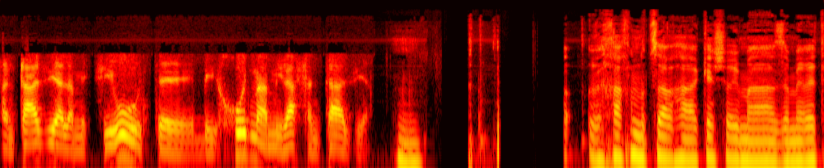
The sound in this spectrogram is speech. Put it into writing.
פנטזיה למציאות, אה, בייחוד מהמילה פנטזיה. וכך נוצר הקשר עם הזמרת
